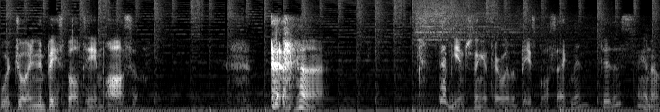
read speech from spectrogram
we're joining the baseball team. Awesome. That'd be interesting if there was a baseball segment to this, you know.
